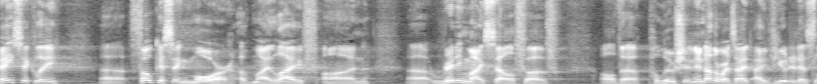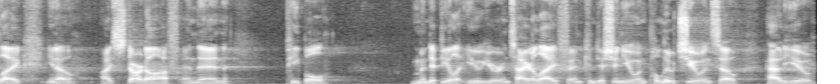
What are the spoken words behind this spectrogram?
basically uh, focusing more of my life on uh, ridding myself of all the pollution. In other words, I, I viewed it as like, you know, I start off and then people manipulate you your entire life and condition you and pollute you. And so, how do you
